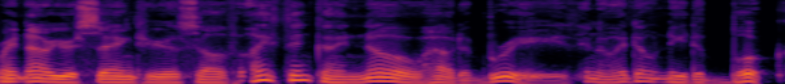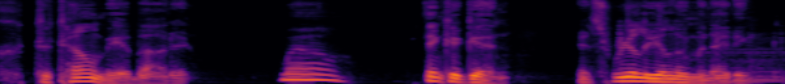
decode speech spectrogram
Right now, you're saying to yourself, I think I know how to breathe. You know, I don't need a book to tell me about it. Well, think again. It's really illuminating.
